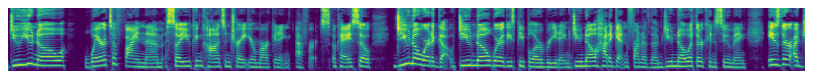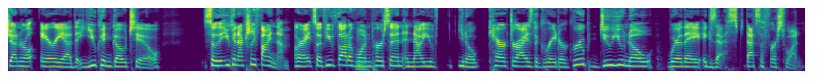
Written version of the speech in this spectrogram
do you know where to find them so you can concentrate your marketing efforts. Okay. So, do you know where to go? Do you know where these people are reading? Do you know how to get in front of them? Do you know what they're consuming? Is there a general area that you can go to? So that you can actually find them. All right. So if you've thought of hmm. one person and now you've, you know, characterized the greater group, do you know where they exist? That's the first one.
